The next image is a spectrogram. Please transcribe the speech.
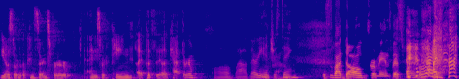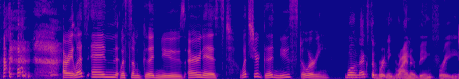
you know sort of the concerns for any sort of pain it puts the cat through oh wow, very interesting. This is why dogs are man's best friend. right. All right, let's end with some good news. Ernest, what's your good news story? Well, next to Brittney Griner being free.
